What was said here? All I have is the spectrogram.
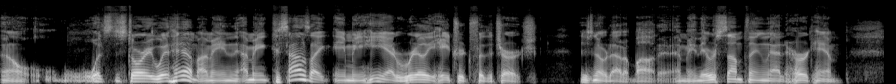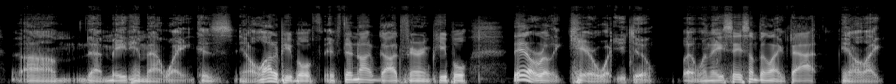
you know, what's the story with him? I mean, I mean, it sounds like I mean he had really hatred for the church. There's no doubt about it. I mean, there was something that hurt him um, that made him that way. Because you know, a lot of people, if they're not God fearing people, they don't really care what you do. But when they say something like that, you know, like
